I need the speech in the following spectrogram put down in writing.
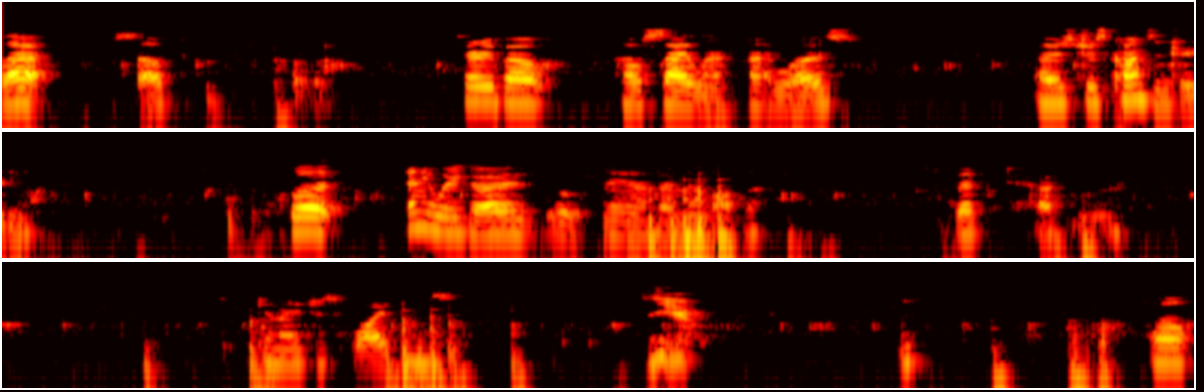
Well, that sucked. Sorry about how silent I was. I was just concentrating. But anyway, guys, oh, and I'm in lava. Spectacular. Can I just fly these? Zero. Well,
